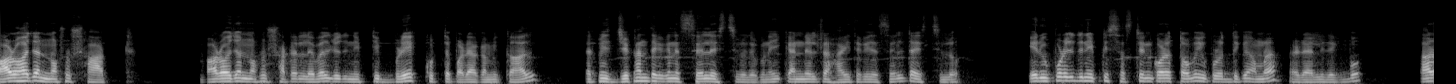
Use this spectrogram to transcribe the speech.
বারো হাজার নশো ষাট। বারো হাজার নশো ষাটের লেভেল যদি নিফটি ব্রেক করতে পারে আগামীকাল দ্যাট মিনস যেখান থেকে এখানে সেল এসেছিল, দেখুন এই ক্যান্ডেলটা হাই থেকে যে সেলটা এসেছিল, এর উপরে যদি নিফটি সাস্টেন করে, তবেই উপরের দিকে আমরা র্যালি দেখব। তার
